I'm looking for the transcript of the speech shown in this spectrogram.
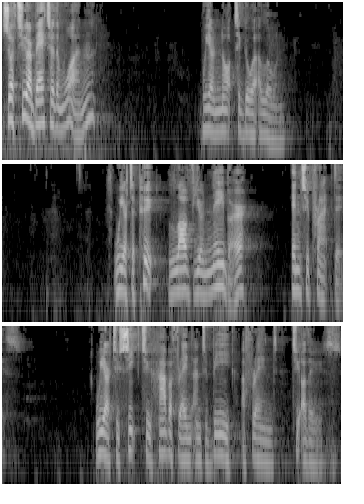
So if two are better than one, we are not to go it alone. We are to put love your neighbor into practice. We are to seek to have a friend and to be a friend to others.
